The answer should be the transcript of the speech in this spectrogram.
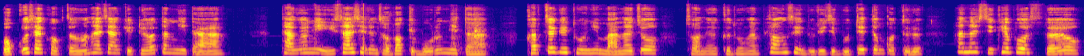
먹고 살 걱정은 하지 않게 되었답니다. 당연히 이 사실은 저밖에 모릅니다. 갑자기 돈이 많아져 저는 그동안 평생 누리지 못했던 것들을 하나씩 해보았어요.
